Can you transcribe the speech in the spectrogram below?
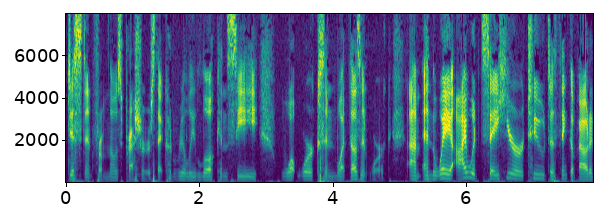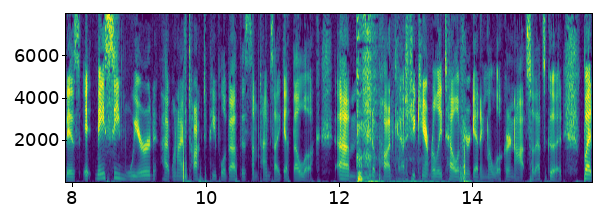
distant from those pressures, that could really look and see what works and what doesn't work, um, and the way I would say here too to think about it is, it may seem weird when I've talked to people about this. Sometimes I get the look. Um, in a podcast, you can't really tell if you're getting the look or not, so that's good. But,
